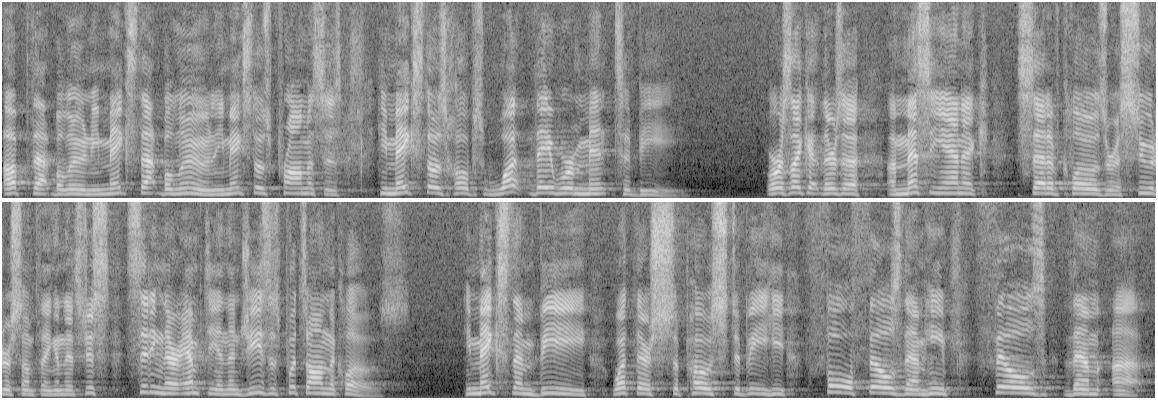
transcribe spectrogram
up that balloon. He makes that balloon, he makes those promises, he makes those hopes what they were meant to be. Or it's like a, there's a, a messianic set of clothes or a suit or something, and it's just sitting there empty, and then Jesus puts on the clothes. He makes them be what they're supposed to be. He fulfills them, He fills them up.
